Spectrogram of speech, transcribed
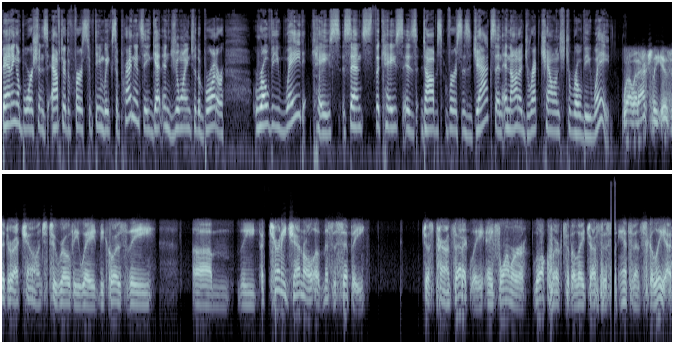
banning abortions after the first 15 weeks of pregnancy, get enjoined to the broader Roe v. Wade case, since the case is Dobbs versus Jackson and not a direct challenge to Roe v. Wade? Well, it actually is a direct challenge to Roe v. Wade because the um, the Attorney General of Mississippi, just parenthetically, a former law clerk to the late Justice Antonin Scalia,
